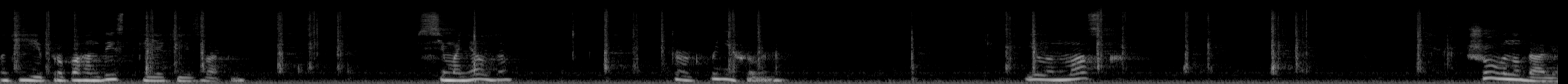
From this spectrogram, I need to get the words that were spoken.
отієї пропагандистки, як її звати. Сіманян, да? Так, поїхали. Ілон Маск. Що воно далі?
